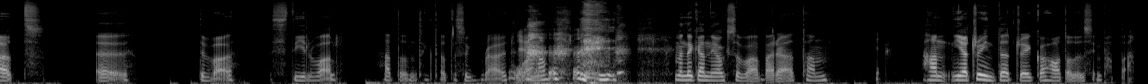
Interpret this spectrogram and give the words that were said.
att uh, det var stilval. Att han tyckte att det såg bra ut på honom. men det kan ju också vara bara att han, han jag tror inte att Draco hatade sin pappa.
